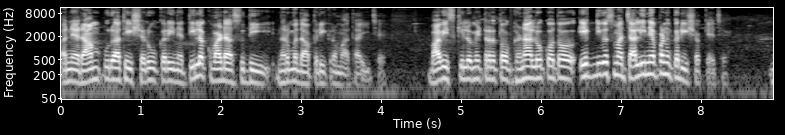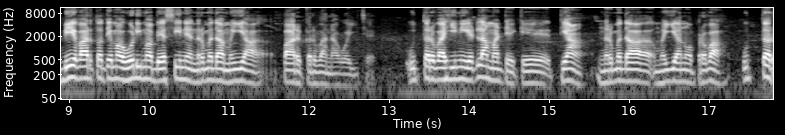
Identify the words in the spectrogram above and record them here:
અને રામપુરાથી શરૂ કરીને તિલકવાડા સુધી નર્મદા પરિક્રમા થાય છે. બાવીસ કિલોમીટર તો ઘણા લોકો તો એક દિવસમાં ચાલીને પણ કરી શકે છે. બે વાર તો તેમાં હોડીમાં બેસીને નર્મદા મૈયા પાર કરવાના હોય છે. ઉત્તર વાહિની એટલા માટે કે ત્યાં નર્મદા મૈયાનો પ્રવાહ ઉત્તર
